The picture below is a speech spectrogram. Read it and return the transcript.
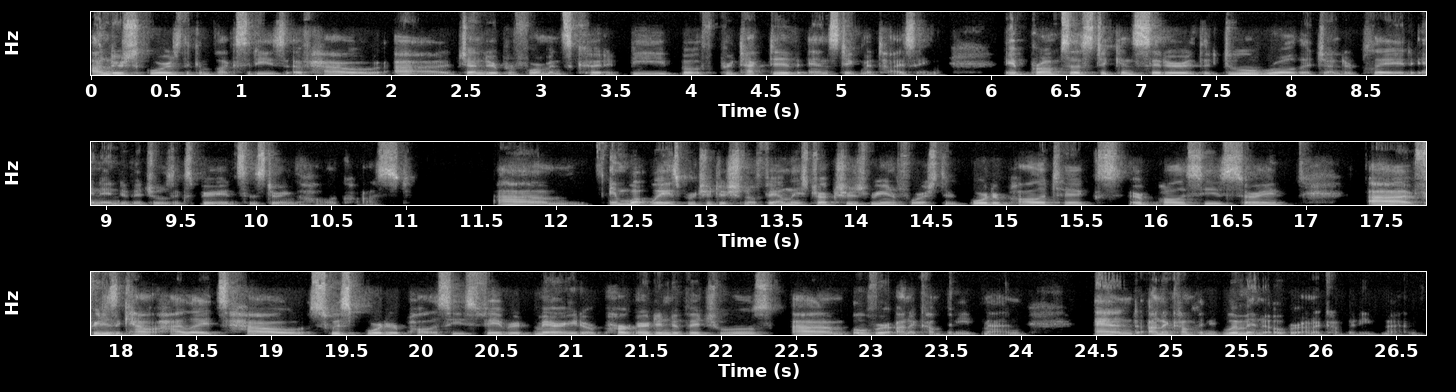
underscores the complexities of how uh, gender performance could be both protective and stigmatizing. It prompts us to consider the dual role that gender played in individuals' experiences during the Holocaust. Um, in what ways were traditional family structures reinforced through border politics or policies, sorry, uh, Frida's account highlights how Swiss border policies favored married or partnered individuals um, over unaccompanied men and unaccompanied women over unaccompanied men.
